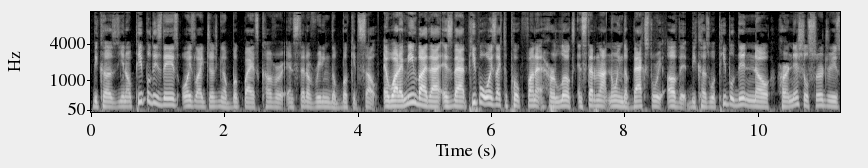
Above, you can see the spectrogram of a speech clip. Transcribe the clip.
because, you know, people these days always like like judging a book by its cover instead of reading the book itself. And what I mean by that is that people always like to poke fun at her looks instead of not knowing the backstory of it because what people didn't know, her initial surgeries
